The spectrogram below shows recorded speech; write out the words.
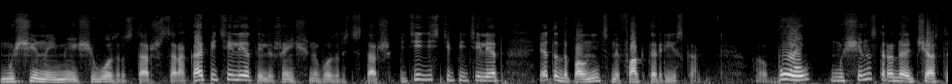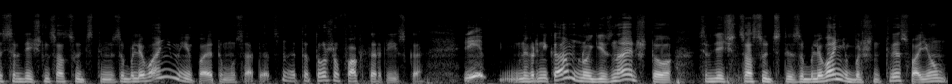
мужчина, имеющий возраст старше 45 лет, или женщина в возрасте старше 55 лет, это дополнительный фактор риска. Пол. Мужчины страдают часто сердечно-сосудистыми заболеваниями, и поэтому, соответственно, это тоже фактор риска. И наверняка многие знают, что сердечно-сосудистые заболевания в большинстве своем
